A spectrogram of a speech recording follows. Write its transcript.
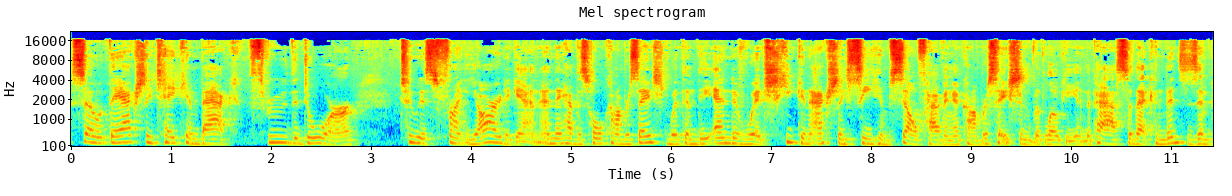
So they actually take him back through the door to his front yard again and they have this whole conversation with him the end of which he can actually see himself having a conversation with Loki in the past so that convinces him.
